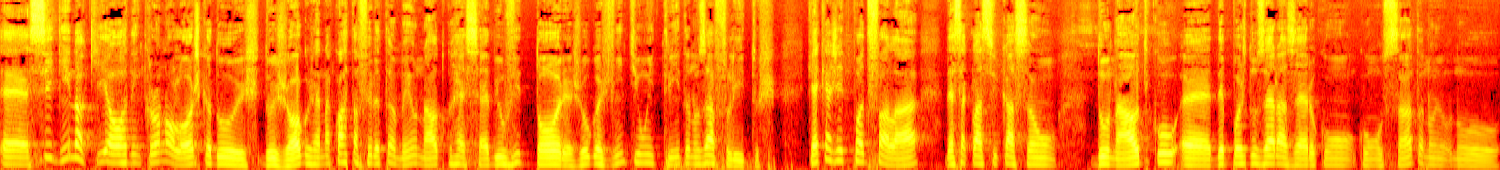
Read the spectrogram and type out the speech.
é, seguindo aqui a ordem cronológica dos, dos jogos, né, na quarta-feira também o Náutico recebe o Vitória, jogo às 21h30 nos Aflitos. O que é que a gente pode falar dessa classificação do Náutico é, depois do 0 a 0 com, com o Santa no, no,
